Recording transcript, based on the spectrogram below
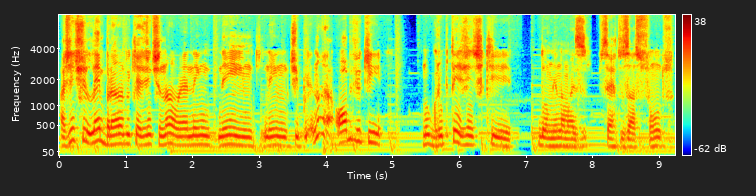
a gente lembrando que a gente não é nenhum, nenhum, nenhum tipo. Não, é óbvio que no grupo tem gente que domina mais certos assuntos.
